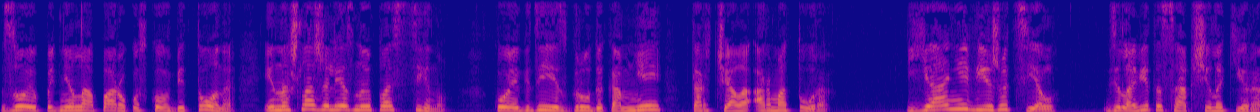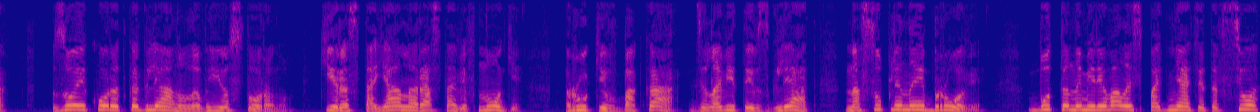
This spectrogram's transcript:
Зоя подняла пару кусков бетона и нашла железную пластину. Кое-где из груды камней торчала арматура. «Я не вижу тел», — деловито сообщила Кира. Зоя коротко глянула в ее сторону. Кира стояла, расставив ноги, руки в бока, деловитый взгляд, насупленные брови, будто намеревалась поднять это все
